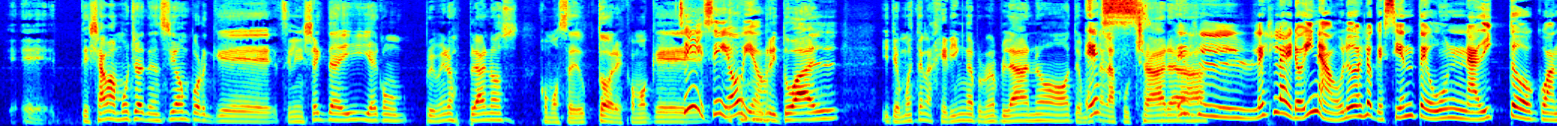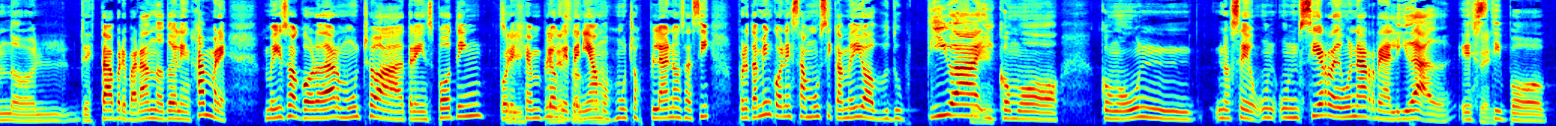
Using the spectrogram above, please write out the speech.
eh, te llama mucho la atención porque se le inyecta ahí y hay como primeros planos como seductores, como que... Sí, sí, es obvio. un ritual y te muestran la jeringa en primer plano, te muestran la cuchara. Es, es la heroína, boludo. Es lo que siente un adicto cuando te está preparando todo el enjambre. Me hizo acordar mucho a Trainspotting, por Sí, ejemplo, que teníamos también. muchos planos así, pero también con esa música medio abductiva Sí. y como, como un, no sé, un, un cierre de una realidad. Es Sí. tipo.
